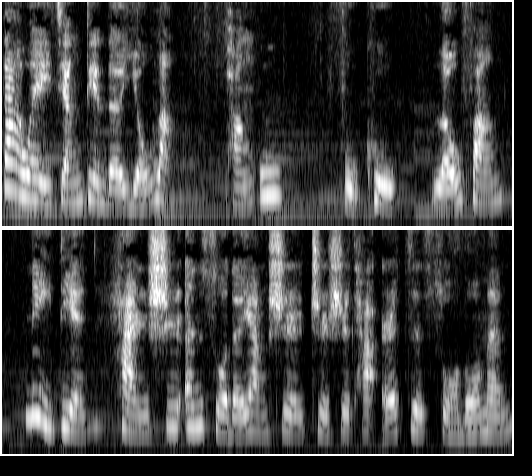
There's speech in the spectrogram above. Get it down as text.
大卫将殿的游廊、旁屋、府库、楼房、内殿和施恩所的样式指示他儿子所罗门，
